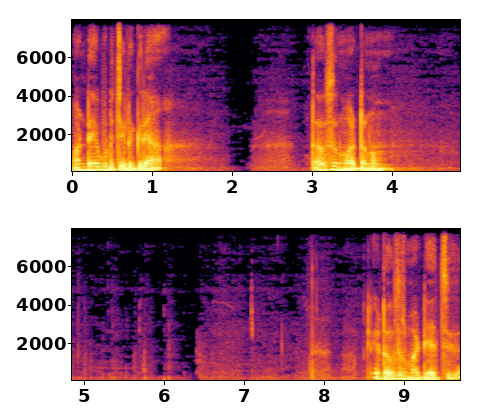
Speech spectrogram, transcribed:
மண்டையை பிடிச்சி இழுக்கிறான். டவுசர் மாட்டணும். இல்லையா டவுசர் மாட்டியாச்சு.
